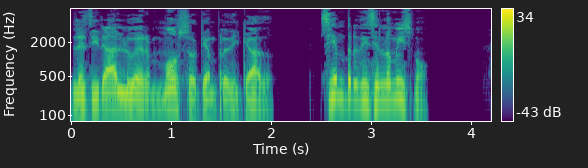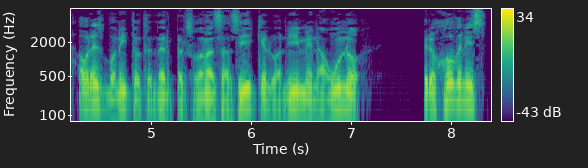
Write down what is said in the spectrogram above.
les dirá lo hermoso que han predicado siempre dicen lo mismo. Ahora es bonito tener personas así que lo animen a uno, pero jóvenes,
